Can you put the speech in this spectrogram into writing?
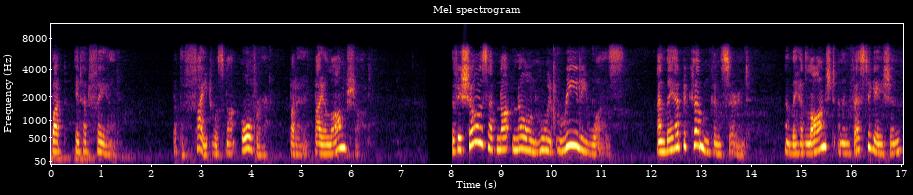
but it had failed. But the fight was not over but by a long shot. The Fichots had not known who it really was, and they had become concerned, and they had launched an investigation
